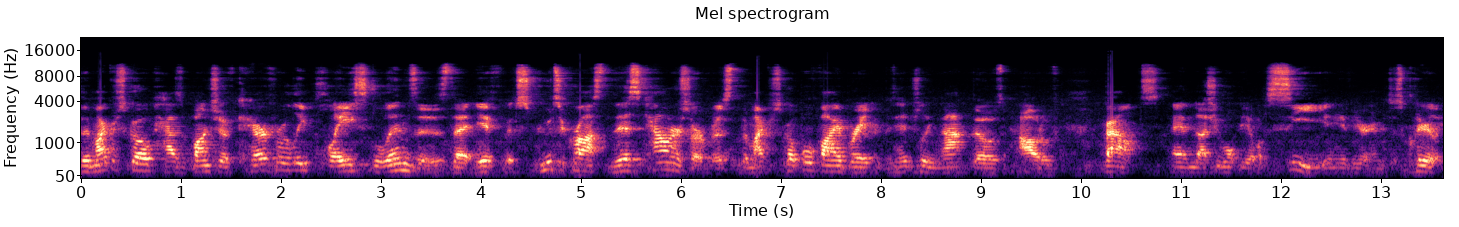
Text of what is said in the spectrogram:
The microscope has a bunch of carefully placed lenses that if it scoots across this counter surface, the microscope will vibrate and potentially knock those out of balance, and thus you won't be able to see any of your images clearly.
